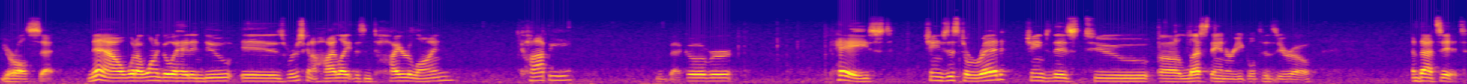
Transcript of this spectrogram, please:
you're all set. Now, what I want to go ahead and do is we're just going to highlight this entire line, copy, move back over, paste, change this to red, change this to uh, less than or equal to zero. And that's it.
